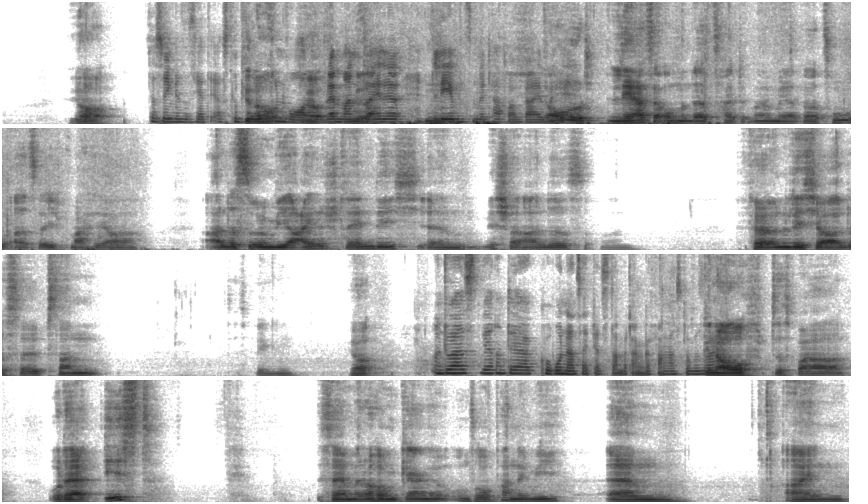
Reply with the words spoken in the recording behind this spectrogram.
ja, Deswegen ist es jetzt erst Genau, geboren worden, ja, wenn man ja. seine Lebensmetapher Ja, beibehält. du lernst ja auch mit der Zeit immer mehr dazu. Also ich mache ja alles irgendwie eigenständig, ähm, mische alles und veröffentliche alles selbst dann. Deswegen, ja, Und du hast während der Corona-Zeit jetzt damit angefangen, hast du gesagt? genau, das war oder ist, ist ja immer noch im Gange unsere Pandemie, ähm, ein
